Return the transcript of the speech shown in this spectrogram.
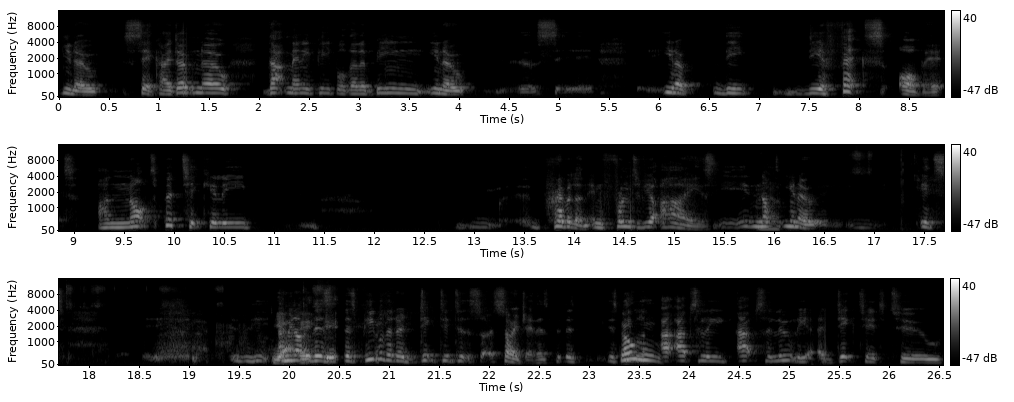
you know sick. I don't know that many people that are being you know you know the the effects of it are not particularly prevalent in front of your eyes. Not, yeah. you know, it's. Yeah, I mean, it, there's, it, there's people that are addicted to. Sorry, Jay. There's, there's there's No, people you- are absolutely absolutely addicted to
